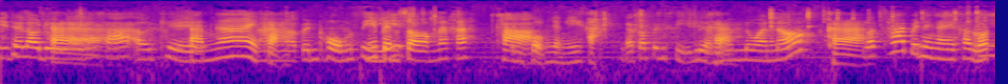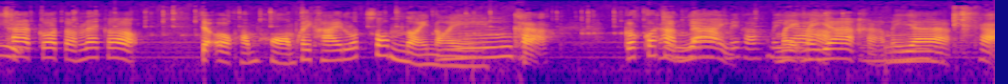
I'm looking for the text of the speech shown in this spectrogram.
ธิตให้เราดูค่ะเลยนะคะ โอเค ทานง่ายค่ะอ่าเป็นผงสี นี่เป็นซองนะคะค่ะ เป็นผงอย่างนี้ค่ะ แล้วก็เป็นสีเหลืองค่ะนวลๆเนาะค่ะ รสชาติเป็นยังไงคะพี่รสชาติก็ตอนแรกก็จะออกหอมๆคล้าย ๆรสส้มหน่อยมๆค่ะ ก็ก็ทานกิง่ายไหมคะไม่ไม่ยากค่ะอืไม่ยากค่ะ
